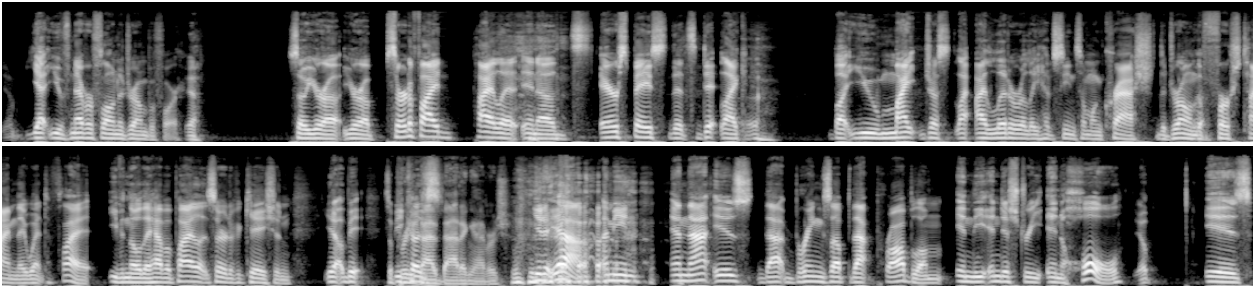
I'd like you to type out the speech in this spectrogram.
Yep. yet you've never flown a drone before. Yeah. So you're a you're a certified pilot in a airspace that's di- like, but you might just like I literally have seen someone crash the drone the first time they went to fly it, even though they have a pilot certification. You know, be, It's a pretty bad batting average. you know, yeah, I mean, and that is that brings up that problem in the industry in whole yep. is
